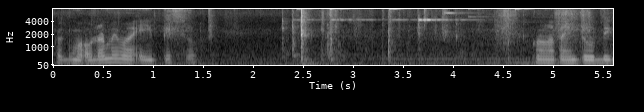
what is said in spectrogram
Pag maulan may mga apis oh. Kuha nga tayong tubig.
